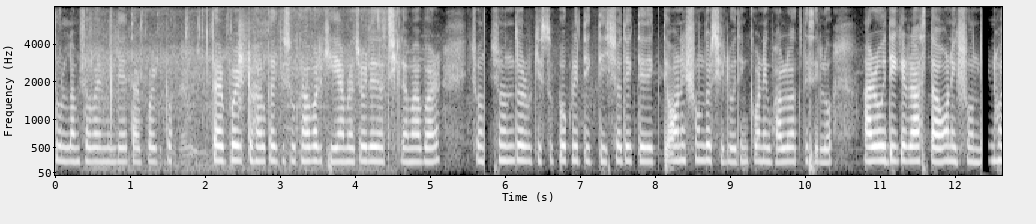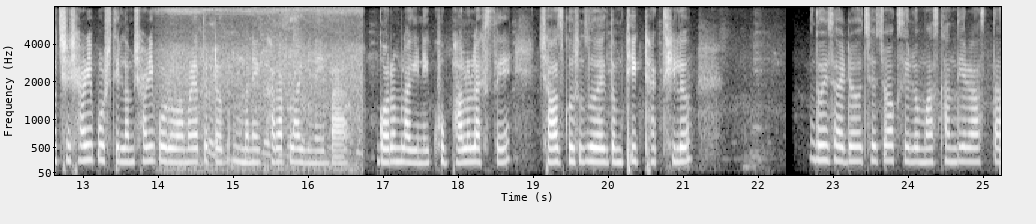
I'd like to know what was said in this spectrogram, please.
তুললাম সবাই মিলে, তারপর একটু তারপর একটু হালকা কিছু খাবার খেয়ে আমরা চলে যাচ্ছিলাম আবার। সুন- সুন্দর কিছু প্রাকৃতিক দৃশ্য দেখতে দেখতে অনেক সুন্দর ছিল, ওইদিনকে অনেক ভালো লাগতেছিল। আর ওইদিকের রাস্তা অনেক সুন্দর। হচ্ছে শাড়ি পরছিলাম, শাড়ি পরেও আমার এতটা মানে খারাপ লাগেনি বা গরম লাগেনি, খুব ভালো লাগছে। সাজগোজও একদম ঠিকঠাক ছিল। দুই সাইডে হচ্ছে চক ছিল, মাঝখান দিয়ে রাস্তা।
